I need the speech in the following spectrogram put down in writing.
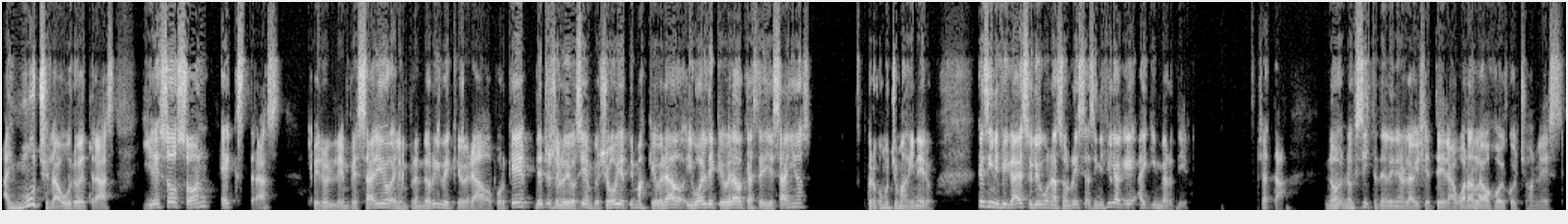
Hay mucho laburo detrás y esos son extras, pero el empresario, el emprendedor vive quebrado. ¿Por qué? De hecho, yo lo digo siempre, yo hoy estoy más quebrado, igual de quebrado que hace 10 años, pero con mucho más dinero. ¿Qué significa eso? Digo con una sonrisa, significa que hay que invertir. Ya está. No, no existe tener dinero en la billetera, guardarla abajo del colchón. Es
